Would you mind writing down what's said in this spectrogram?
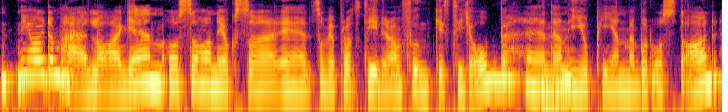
Mm. Mm. Ni har ju de här lagen och så har ni också eh, som vi har pratat tidigare om Funkis till jobb, eh, den IOPn med Borås stad.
